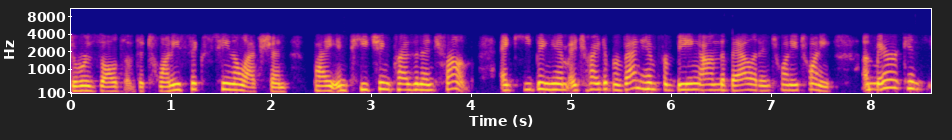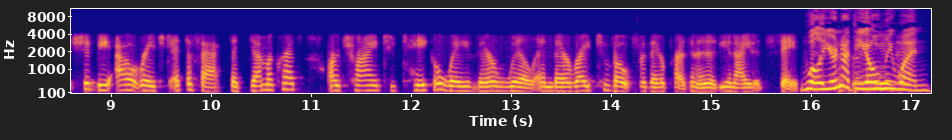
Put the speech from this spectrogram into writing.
the results of the 2016 election by impeaching President Trump and keeping him and trying to prevent him from being on the ballot in 2020. Americans should be outraged at the fact that Democrats are trying to take away their will and their right to vote for their president of the United States. Well, you're not the only one.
